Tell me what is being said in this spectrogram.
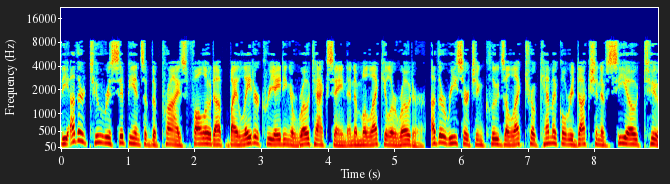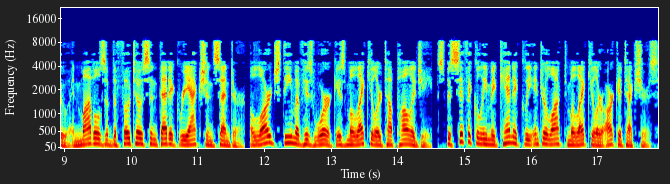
The other two recipients of the prize followed up by later creating a rotaxane and a molecular rotor. Other research includes electrochemical reduction of CO2 and models of the photosynthetic reaction center. A large theme of his work is molecular topology, specifically mechanically interlocked molecular architectures.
